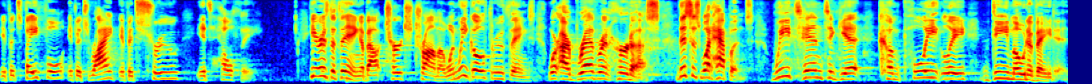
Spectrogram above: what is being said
If it's faithful, if it's right, if it's true, it's healthy. Here is the thing about church trauma. When we go through things where our brethren hurt us, this is what happens. We tend to get completely demotivated.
